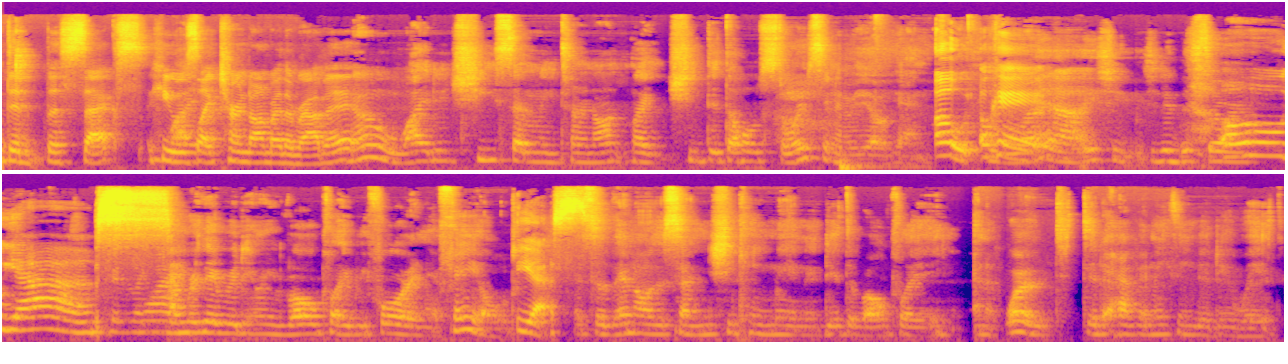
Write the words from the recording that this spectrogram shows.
Did the sex? He was like turned on by the rabbit. No, why did she suddenly turn on? Like she did the whole story scenario again. Oh, okay. Yeah, she, she did this story. Oh yeah. Because like remember they were doing role play before and it failed. Yes. And Yes. so then all of a sudden she came in and did the role play and it worked. Did it have anything to do with?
